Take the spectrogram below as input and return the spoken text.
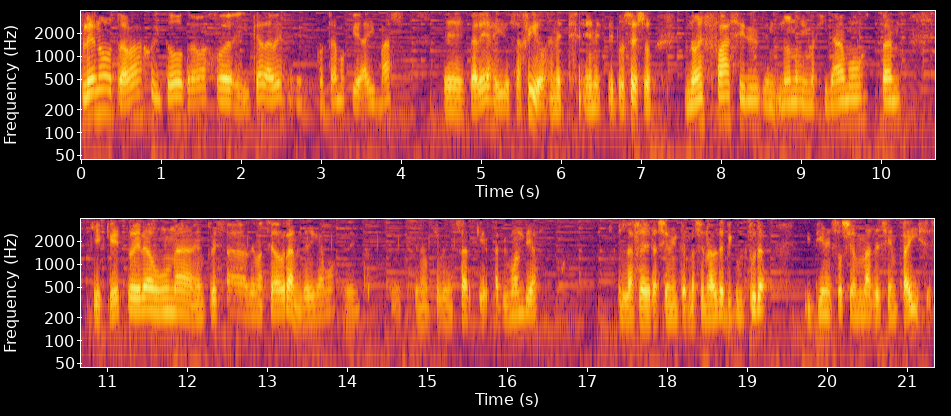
pleno trabajo y todo trabajo y cada vez encontramos que hay más eh, tareas y desafíos en este, en este proceso. No es fácil, no nos imaginamos tan que, que esto era una empresa demasiado grande, digamos. tenemos que pensar que Apimondia es la Federación Internacional de Apicultura y tiene socios en más de 100 países.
